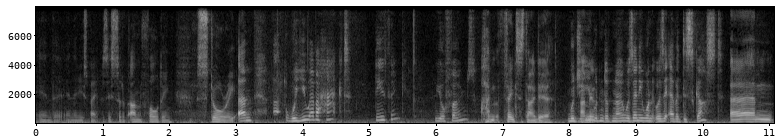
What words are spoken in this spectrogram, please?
in, the, in the newspapers, this sort of unfolding story. Um, uh, were you ever hacked, do you think? Your phones? I haven't the faintest idea. Would you, I you wouldn't have known? Was anyone, was it ever discussed? Um,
